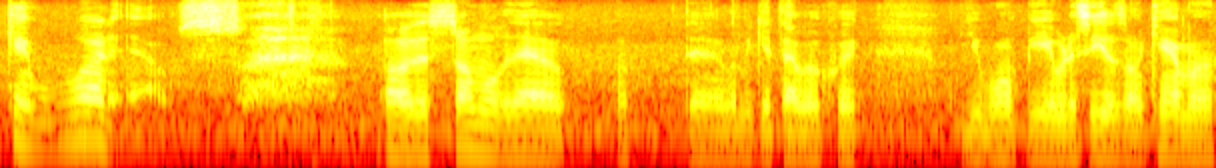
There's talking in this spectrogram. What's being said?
Okay, what else? Oh, there's some over there. Up there. Let me get that real quick. You won't be able to see this on camera.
